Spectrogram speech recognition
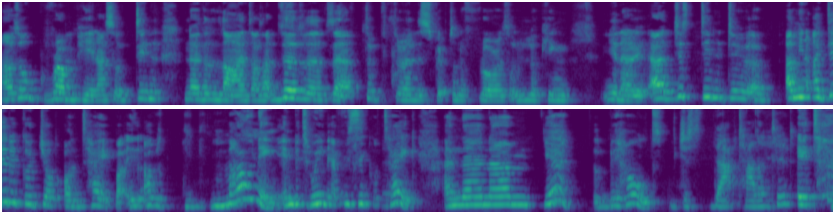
I was all grumpy and I sort of didn't know the lines. I was like throwing the script on the floor and sort of looking, you know. I just didn't do a. I mean, I did a good job on tape, but I was moaning in between every single take. And then, um, yeah, behold, Just that talented. it,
